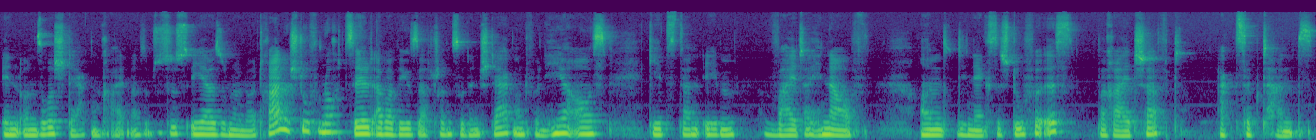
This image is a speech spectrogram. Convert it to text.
in unsere Stärken rein. Also das ist eher so eine neutrale Stufe noch, zählt aber wie gesagt schon zu den Stärken und von hier aus geht es dann eben weiter hinauf. Und die nächste Stufe ist Bereitschaft, Akzeptanz.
